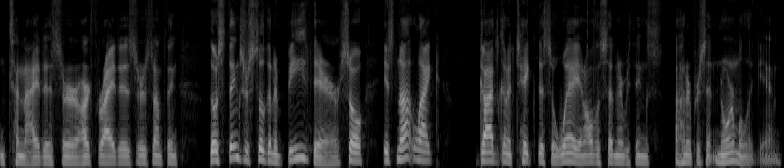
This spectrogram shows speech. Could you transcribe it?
tinnitus or arthritis or something. Those things are still going to be there. So it's not like God's going to take this away and all of a sudden everything's 100% normal again.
